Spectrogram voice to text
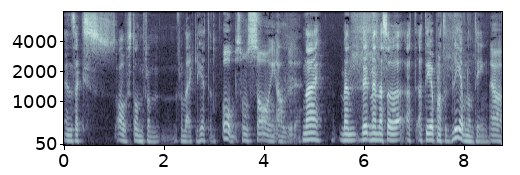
en slags avstånd från, från verkligheten. Obs, hon sa aldrig det. Nej, men, det, men alltså att, att det på något sätt blev någonting. Ja,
